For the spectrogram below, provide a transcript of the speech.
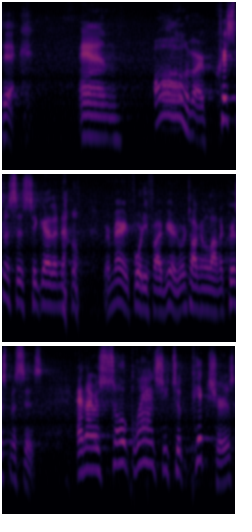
thick. And all of our Christmases together. Now, we're married 45 years. We're talking a lot of Christmases. And I was so glad she took pictures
